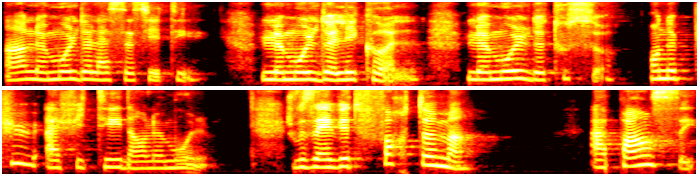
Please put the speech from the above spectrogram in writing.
hein, le moule de la société, le moule de l'école, le moule de tout ça. On ne peut affiter dans le moule. Je vous invite fortement à penser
